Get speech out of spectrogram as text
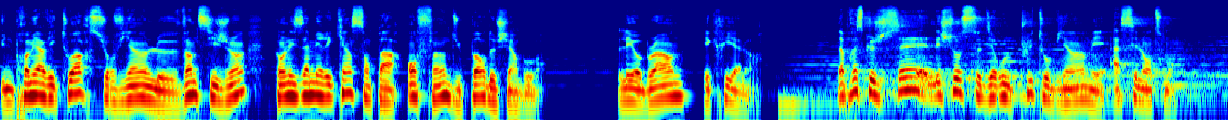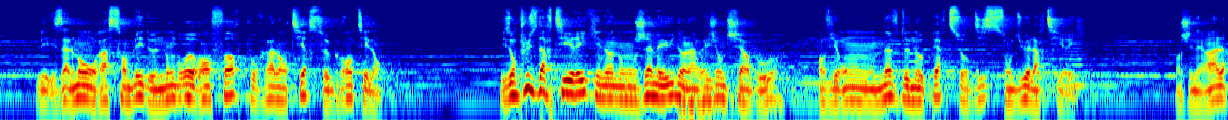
Une première victoire survient le 26 juin quand les Américains s'emparent enfin du port de Cherbourg. Leo Brown écrit alors D'après ce que je sais, les choses se déroulent plutôt bien, mais assez lentement. Les Allemands ont rassemblé de nombreux renforts pour ralentir ce grand élan. Ils ont plus d'artillerie qu'ils n'en ont jamais eu dans la région de Cherbourg. Environ 9 de nos pertes sur 10 sont dues à l'artillerie. En général,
